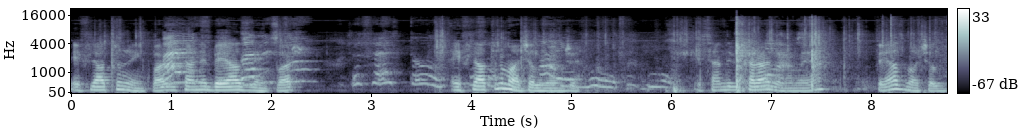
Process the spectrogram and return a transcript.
eflatun renk var. Bir tane beyaz renk var. Eflatunu mu açalım önce? E sen de bir karar ver ama ya. Beyaz mı açalım?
